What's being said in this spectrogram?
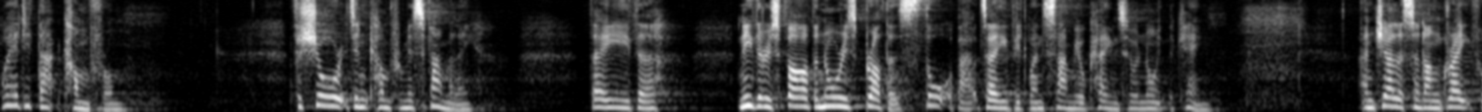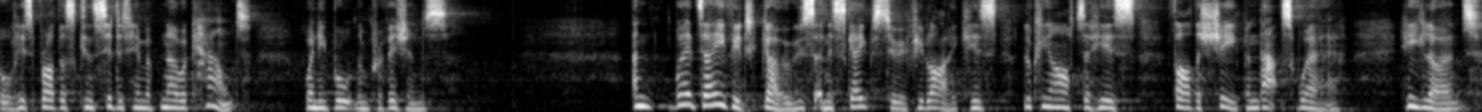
Where did that come from? For sure, it didn't come from his family. They either, neither his father nor his brothers thought about David when Samuel came to anoint the king. And jealous and ungrateful, his brothers considered him of no account when he brought them provisions. And where David goes and escapes to, if you like, is looking after his father's sheep, and that's where he learnt,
